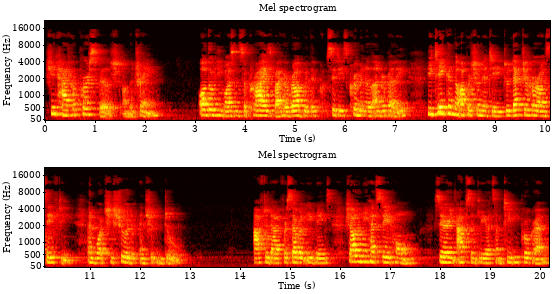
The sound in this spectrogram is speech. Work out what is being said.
she'd had her purse filched on the train. Although he wasn't surprised by her rub with the city's criminal underbelly, he'd taken the opportunity to lecture her on safety and what she should and shouldn't do. After that, for several evenings, Shalini had stayed home, staring absently at some TV program.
